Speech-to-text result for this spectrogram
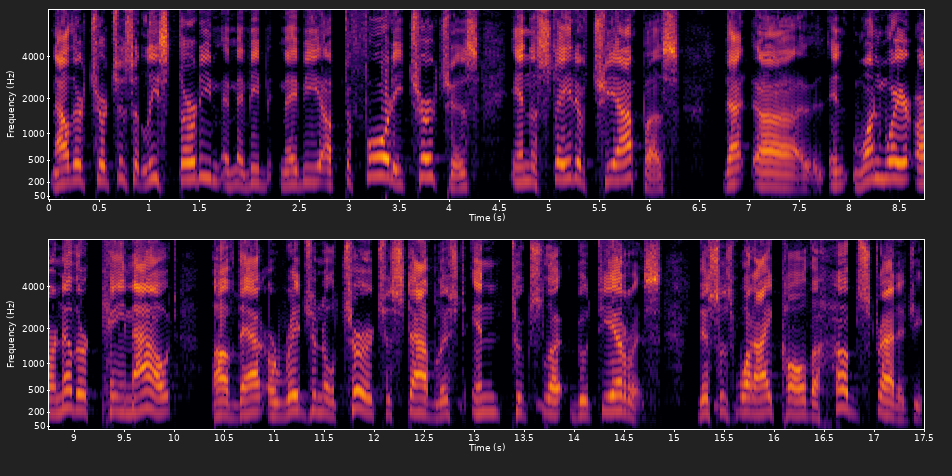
Now there are churches, at least 30, maybe, maybe up to 40 churches in the state of Chiapas that, uh, in one way or another, came out of that original church established in Tuxtla Gutierrez. This is what I call the hub strategy.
